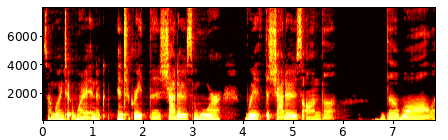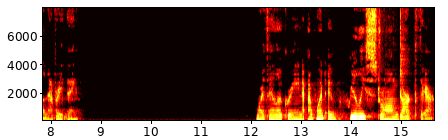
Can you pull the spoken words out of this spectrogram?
So I'm going to want to integrate the shadows more with the shadows on the the wall and everything. More phthalo green. I want a really strong dark there.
